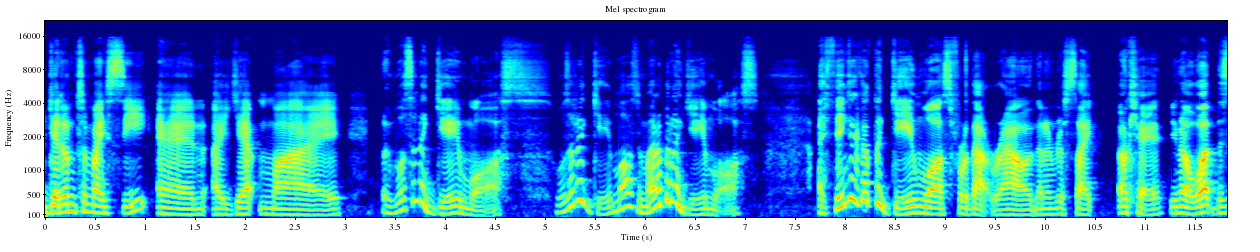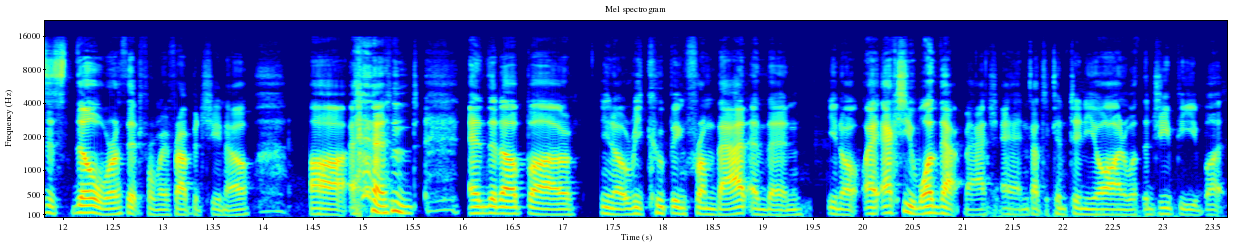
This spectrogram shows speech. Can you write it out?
get into my seat and I get my. It wasn't a game loss. Was it a game loss? It might have been a game loss. I think I got the game loss for that round, and I'm just like, okay, you know what? This is still worth it for my frappuccino. Uh, and ended up, uh, you know, recouping from that, and then you know, I actually won that match and got to continue on with the GP. But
